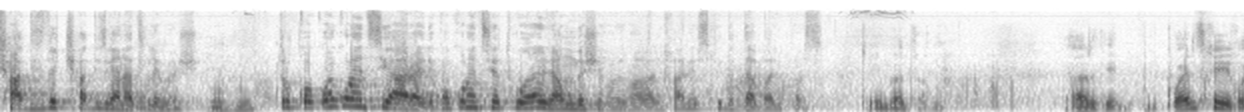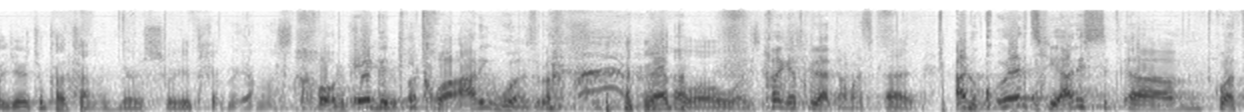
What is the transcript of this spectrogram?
ჩადის და ჩადის განათლებაში. თუ კონკურენცია არ არის და კონკურენცია თუ არ არის, რა უნდა შექმნას მაღალი ხარისხი და დაბალი ფასი? კი ბატონო. კარგი, კვერცხი იყო ჯერ თუ ქათამი, ბევრს ვეკითხები ამას. ხო, ეგ კითხვა არის უაზრო. რატოა უაზრო? ხო, გეტყვი რატომაც. აი. ანუ კვერცხი არის თქვათ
